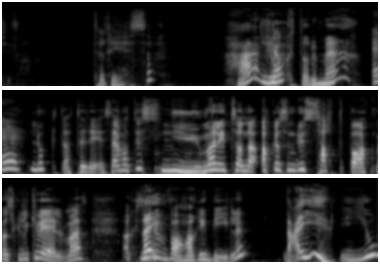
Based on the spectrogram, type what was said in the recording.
Fy faen. Therese? Hæ, Ja. lukter du med? Jeg lukta Therese. Jeg måtte snu meg litt sånn, da, akkurat som du satt bak meg og skulle kvele meg. Akkurat som Nei. du var i bilen. Nei! Jo.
